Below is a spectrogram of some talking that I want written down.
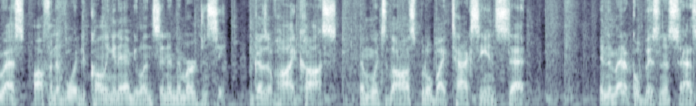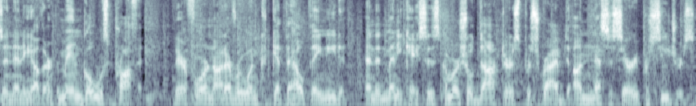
US often avoided calling an ambulance in an emergency because of high costs and went to the hospital by taxi instead. In the medical business, as in any other, the main goal was profit. Therefore, not everyone could get the help they needed, and in many cases, commercial doctors prescribed unnecessary procedures,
